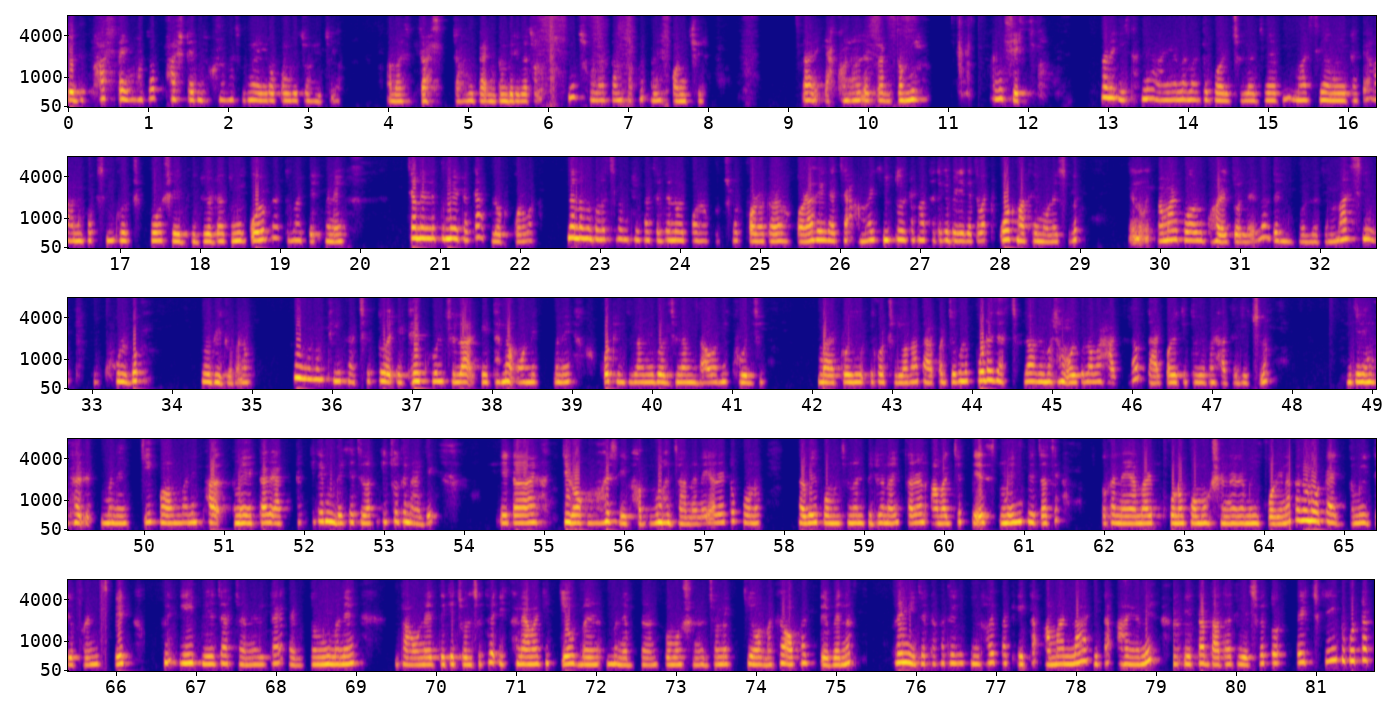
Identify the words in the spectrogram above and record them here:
যদি ফার্স্ট টাইম হতো, ফার্স্ট টাইম যখন আমার সঙ্গে এরকম কিছু হয়েছিল। আমার জাস্ট জানটা একদম বেরিয়ে গেছিল। দাম তখন অনেক কম ছিল। আর এখন হলে তো একদমই আমি শেষ। আর এখানে আয়ান আমাকে বলছিল যে, মাসি, আমি এটাকে আনবক্সিং করব, সেই ভিডিওটা তুমি করবে তোমার মানে চ্যানেলে তুমি এটাকে আপলোড করবা। দেন আমি বলেছিলাম, ঠিক আছে দেন ওই পড়া করছিল। পড়া-টড়া করা হয়ে গেছে। আমার কিন্তু এটা মাথা থেকে বেরিয়ে গেছে বাট ওর মাথায় মনে ছিল। দেন আমার পর ঘরে চলে এলো। দেন বলল যে, মাসি খুলবো, তুমি ভিডিও বানাও। আমি বললাম, ঠিক আছে। তো এটাই খুলছিল, আর এটা না অনেক মানে কঠিন ছিল। আমি বলছিলাম, দাও, আমি খুলছি। ওই ই করছিল না। তারপর যেগুলো পড়ে যাচ্ছিল, আমি বললাম, ওইগুলো আমার হাতে দাও। তারপরে কিন্তু আমার হাতে দিচ্ছিল। ক্রিমটার মানে কি কম মানে আমি এটার একটা ক্রিম দেখেছিলাম কিছুদিন আগে। এটা কীরকম হয় সেভাবে আমার জানা নেই। আর এটা কোনোভাবেই প্রমোশনাল ভিডিও নয়। কারণ আমার যে পেজ মেন পেজ আছে, ওখানে আমার কোনো প্রমোশনের আমি করি না। কারণ ওটা একদমই ডিফারেন্ট পেজ। মানে এই পেজ আর চ্যানেলটা একদমই মানে ডাউন এর দিকে চলছে। তো এখানে আমাকে কেউ মানে ব্র্যান্ড প্রমোশনের জন্য কেউ আমাকে অফার দেবে না। তাই নিজের টাকা থেকে কিনতে হয়। বাট এটা আমার না, এটা আয়ানে এটা দাদা দিয়েছে। তো এই এইটুকুটা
